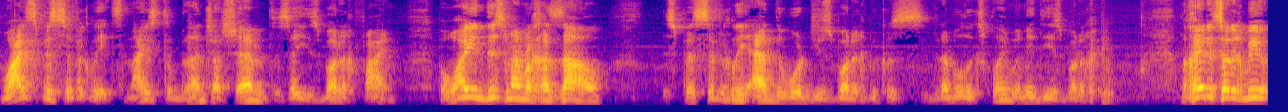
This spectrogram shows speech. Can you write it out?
Why specifically? It's nice to bless Hashem to say yizborich, fine. But why in this Mamre Chazal specifically add the word Yisborich? Because the Rebbe will explain we need the Yisborich. The Chayre Tzarech Bir,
